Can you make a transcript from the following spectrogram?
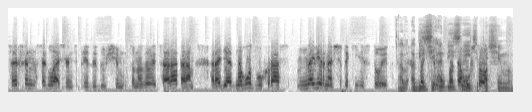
совершенно согласен с предыдущим, что называется, оратором. Ради одного-двух раз, наверное, все-таки не стоит. А- объясни- Почему? Потому объясните, что- почему.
